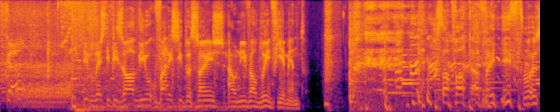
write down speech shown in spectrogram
boca! Título deste episódio: Várias situações ao nível do enfiamento. Só faltava isso hoje.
